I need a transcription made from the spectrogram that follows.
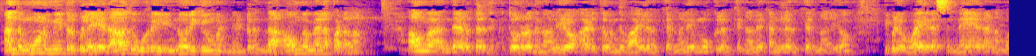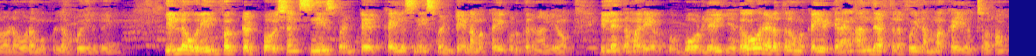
அந்த மூணு மீட்டருக்குள்ள ஏதாவது ஒரு இன்னொரு ஹியூமன் நின்று இருந்தா அவங்க மேல படலாம். அவங்க அந்த இடத்துக்கு தொடுறதுனாலயோ அடுத்து வந்து வாயில வைக்கிறனாலயோ மூக்குல வைக்கிறனாலயோ கண்ணில் வைக்கிறனாலயோ இப்படி வைரஸ் நேரா நம்மளோட உடம்புக்குள்ள போயிருது. இல்ல ஒரு இன்ஃபெக்டட் பர்சன் ஸ்னீஸ் பண்ணிட்டு கையில ஸ்னீஸ் பண்ணிட்டு நம்ம கை கொடுக்கறனாலயோ இல்ல இந்த மாதிரி போர்ட்லயோ ஏதோ ஒரு இடத்துல அவங்க கை வைக்கிறாங்க அந்த இடத்துல போய் நம்ம கை வச்சிடறோம்.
